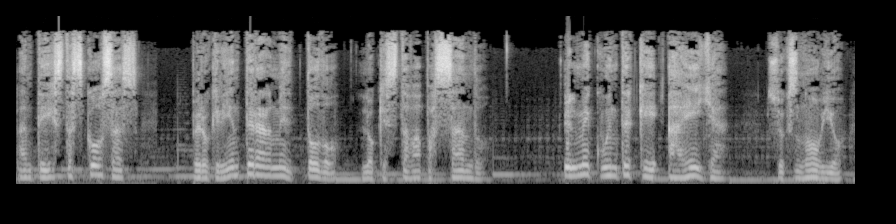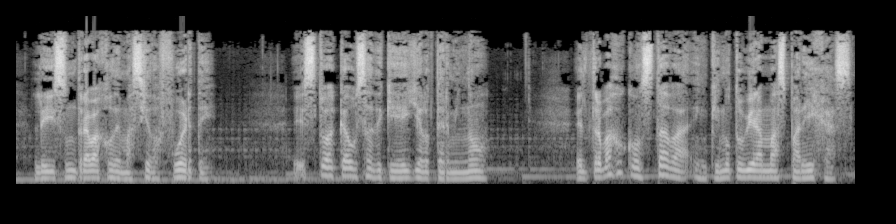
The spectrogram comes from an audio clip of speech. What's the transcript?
ante estas cosas, pero quería enterarme de todo lo que estaba pasando. Él me cuenta que a ella, su exnovio, le hizo un trabajo demasiado fuerte. Esto a causa de que ella lo terminó. El trabajo constaba en que no tuviera más parejas,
